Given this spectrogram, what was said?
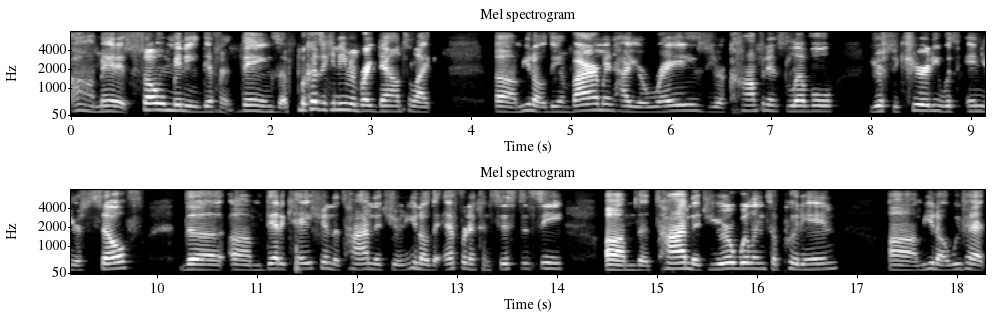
oh man, it's so many different things because it can even break down to like, um, you know, the environment, how you're raised, your confidence level, your security within yourself, the um, dedication, the time that you're, you know, the effort and consistency, um, the time that you're willing to put in. Um, you know, we've had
